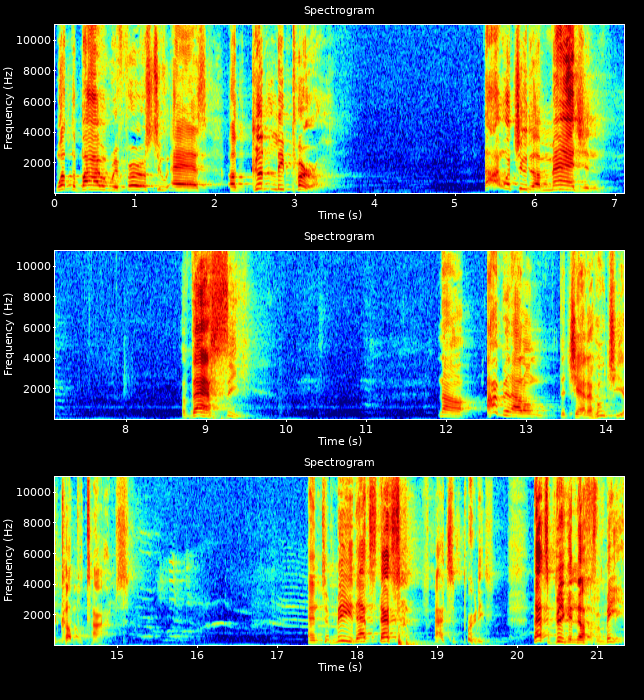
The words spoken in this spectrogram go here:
what the Bible refers to as a goodly pearl. Now, I want you to imagine a vast sea. Now, I've been out on the Chattahoochee a couple times. And to me, that's that's that's pretty that's big enough for me.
